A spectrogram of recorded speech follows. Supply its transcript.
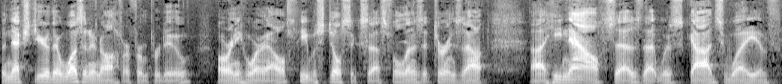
The next year, there wasn't an offer from Purdue or anywhere else. He was still successful, and as it turns out, uh, he now says that was God's way of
